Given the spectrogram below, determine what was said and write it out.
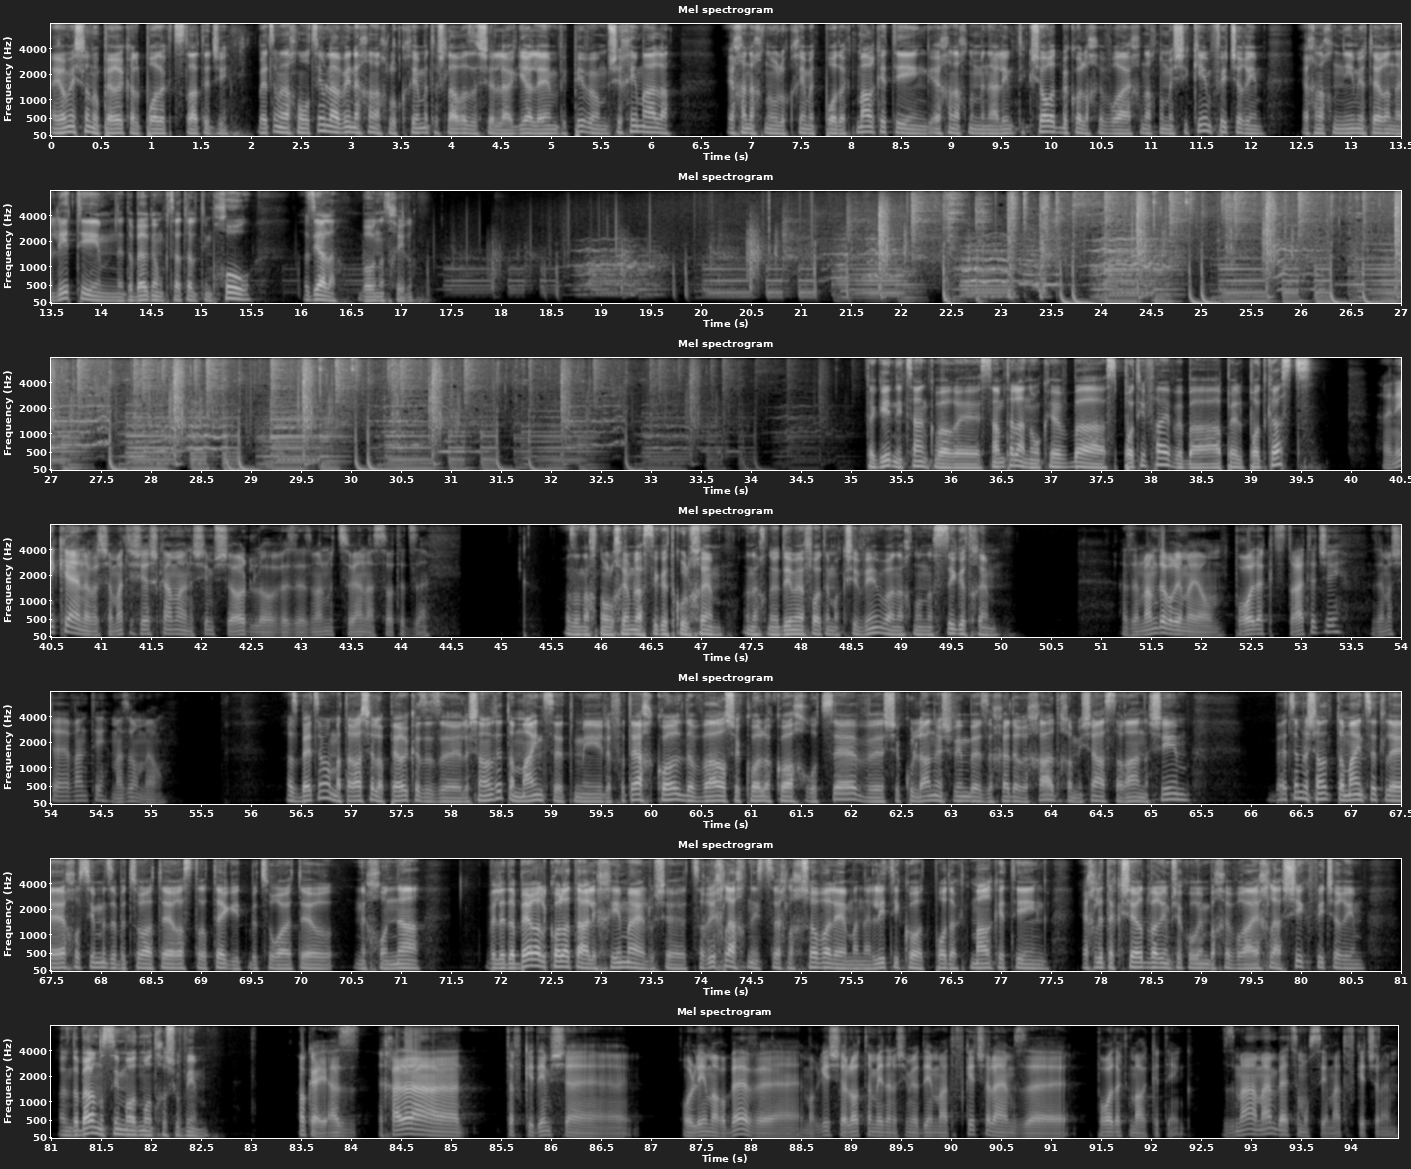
היום יש לנו פרק על product strategy. בעצם אנחנו רוצים להבין איך אנחנו לוקחים את השלב הזה של להגיע ל-MVP וממשיכים הלאה. איך אנחנו לוקחים את product marketing, איך אנחנו מנהלים תקשורת בכל החברה, איך אנחנו משיקים פיצ'רים, איך אנחנו נהיים יותר אנליטיים, נדבר גם קצת על תמחור. אז יאללה, בואו נתחיל. תגיד, ניצן, כבר uh, שמת לנו עוקב בספוטיפיי ובאפל פודקאסט? אני כן, אבל שמעתי שיש כמה אנשים שעוד לא, וזה זמן מצוין לעשות את זה. אז אנחנו הולכים להשיג את כולכם. אנחנו יודעים איפה אתם מקשיבים ואנחנו נשיג אתכם. אז על מה מדברים היום? product strategy? זה מה שהבנתי? מה זה אומר? אז בעצם המטרה של הפרק הזה זה לשנות את ה mindset מלפתח כל דבר שכל לקוח רוצה, ושכולנו יושבים באיזה חדר אחד, חמישה, עשרה אנשים. בעצם לשנות את ה mindset לאיך עושים את זה בצורה יותר אסטרטגית, בצורה יותר נכונה, ולדבר על כל התהליכים האלו שצריך להכניס, צריך לחשוב עליהם, אנליטיקות, product marketing, איך לתקשר דברים שקורים בחברה, איך להשיק פיצ'רים. אז נדבר על נושאים מאוד מאוד חשובים. אוקיי, okay, אז אחד תפקידים שעולים הרבה, ומרגיש שלא תמיד אנשים יודעים מה התפקיד שלהם, זה product marketing. אז מה, מה הם בעצם עושים? מה התפקיד שלהם?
